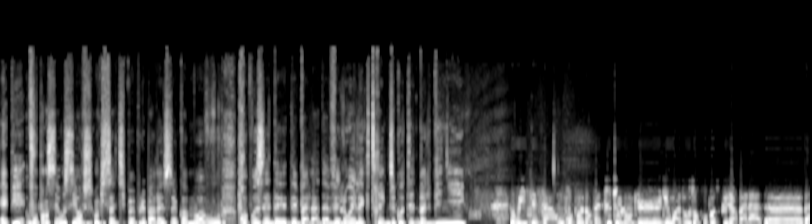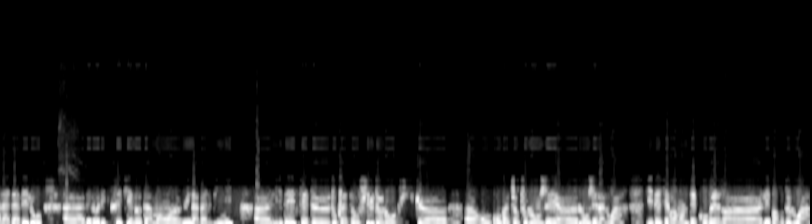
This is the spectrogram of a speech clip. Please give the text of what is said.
Et puis vous pensez aussi aux gens qui sont un petit peu plus paresseux comme moi, vous proposez des, des balades à vélo électrique du côté de Balbigny. Oui, c'est ça. On propose en fait tout au long du, mois d'août, on propose plusieurs balades, euh, balades à vélo, euh, à vélo électrique et notamment euh, une à Balbigny. Euh, L'idée, c'est de donc là c'est au fil de l'eau puisque euh, on, va surtout longer longer la Loire. L'idée, c'est vraiment de découvrir les bords de Loire.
